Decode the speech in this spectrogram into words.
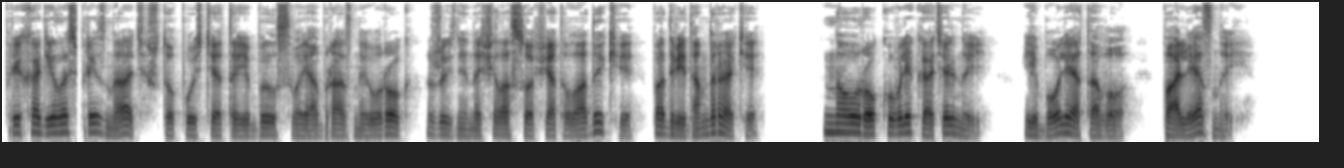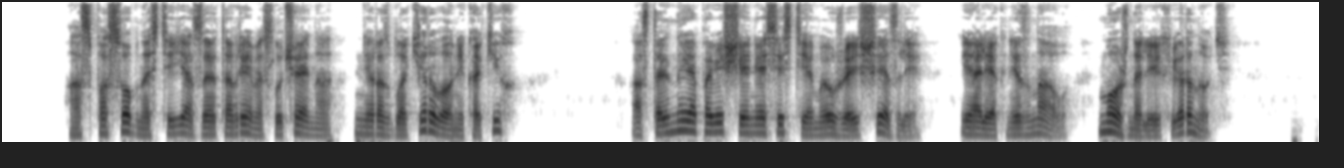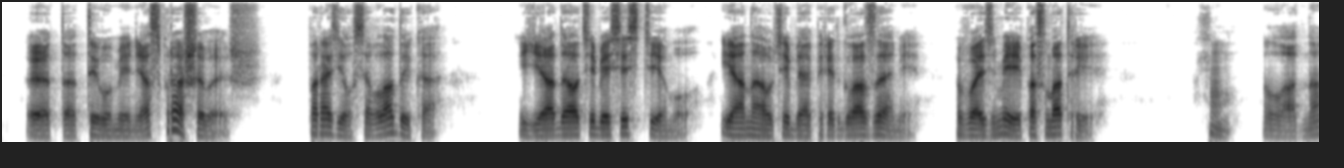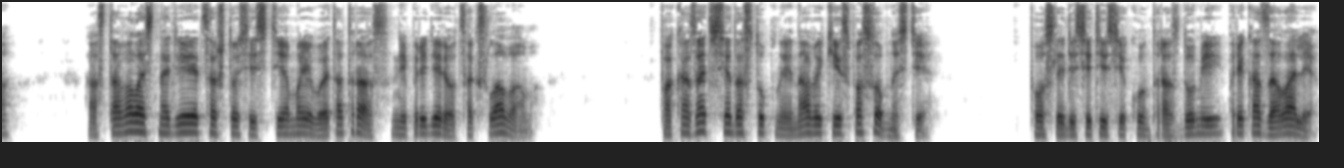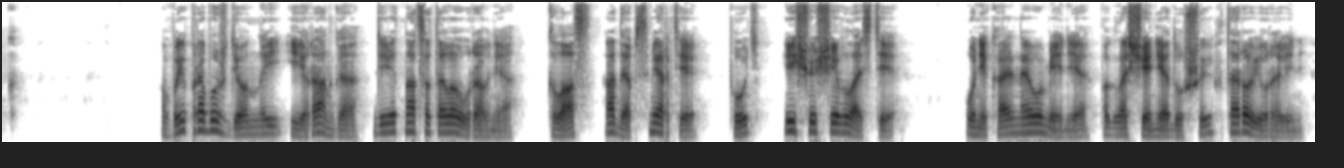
Приходилось признать, что пусть это и был своеобразный урок жизненной философии от владыки под видом драки, но урок увлекательный и, более того, полезный. А способности я за это время случайно не разблокировал никаких? Остальные оповещения системы уже исчезли, и Олег не знал, можно ли их вернуть. «Это ты у меня спрашиваешь?» – поразился владыка. «Я дал тебе систему, и она у тебя перед глазами. Возьми и посмотри». «Хм, ладно», Оставалось надеяться, что система и в этот раз не придерется к словам. Показать все доступные навыки и способности. После десяти секунд раздумий приказал Олег. Вы пробужденный и ранга 19 уровня. Класс Адепт Смерти. Путь Ищущий Власти. Уникальное умение Поглощение Души второй уровень.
